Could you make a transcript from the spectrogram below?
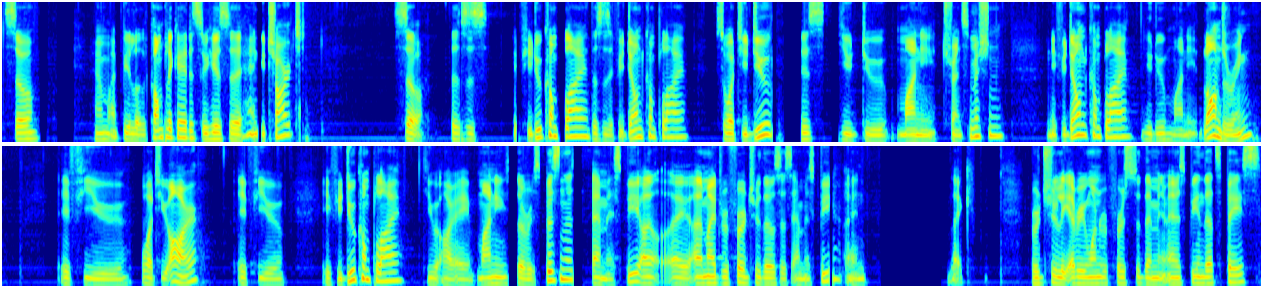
So it might be a little complicated, so here's a handy chart. So this is if you do comply, this is if you don't comply. So what you do is you do money transmission, and if you don't comply, you do money laundering. If you, what you are, if you, if you do comply, you are a money service business, MSB. I, I, I might refer to those as MSB, and like virtually everyone refers to them in MSB in that space.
